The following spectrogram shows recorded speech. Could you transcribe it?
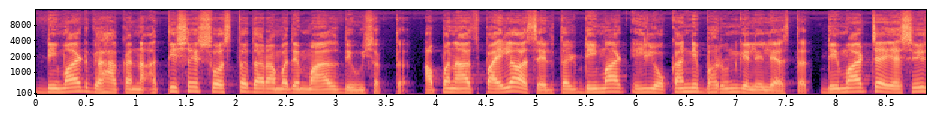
डीमार्ट ग्राहकांना अतिशय स्वस्त दरामध्ये माल देऊ शकतं. आपण आज पाहिलं असेल तर डीमार्ट ही लोकांनी भरून गेलेली असतात. डीमार्टच्या यशस्वी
